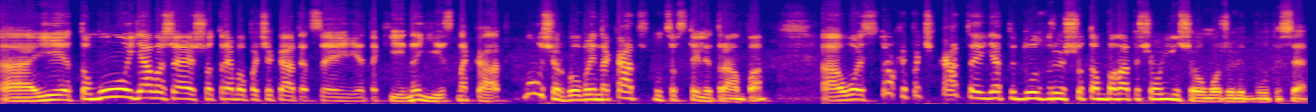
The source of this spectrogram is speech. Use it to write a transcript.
А, і тому я вважаю, що треба почекати цей такий наїзд, накат. Ну, черговий накат, ну це в стилі Трампа. А ось трохи почекати. Я підозрюю, що там багато чого іншого може відбутися.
